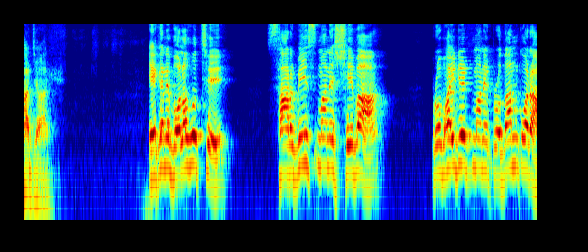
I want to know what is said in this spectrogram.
হাজার। এখানে বলা হচ্ছে সার্ভিস মানে সেবা, প্রোভাইডেড মানে প্রদান করা,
